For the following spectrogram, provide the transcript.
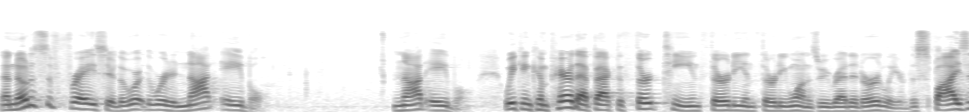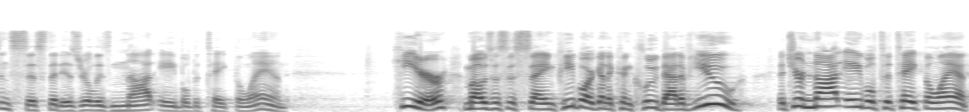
Now, notice the phrase here the word, the word not able. Not able. We can compare that back to 13, 30, and 31 as we read it earlier. The spies insist that Israel is not able to take the land. Here, Moses is saying people are going to conclude that of you, that you're not able to take the land.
